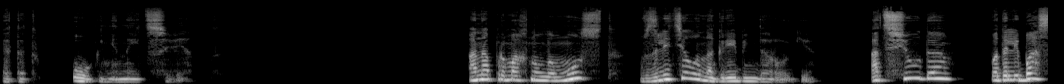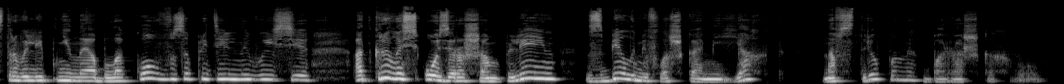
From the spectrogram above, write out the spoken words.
этот огненный цвет. Она промахнула мост, взлетела на гребень дороги. Отсюда, под алебастровой лепниной облаков в запредельной выси, открылось озеро Шамплейн с белыми флажками яхт на встрепанных барашках волн.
